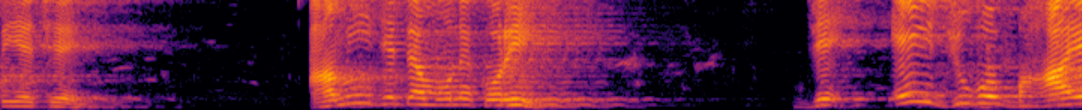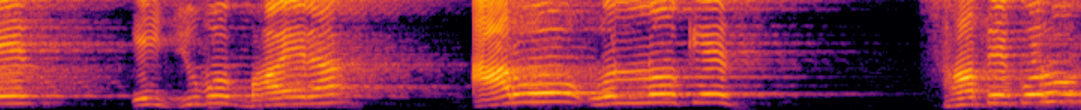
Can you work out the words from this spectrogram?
দিয়েছে। আমি যেটা মনে করি যে এই যুবক ভাইয়ের, এই যুবক ভাইয়েরা আরও অন্যকে সাথে করুক,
